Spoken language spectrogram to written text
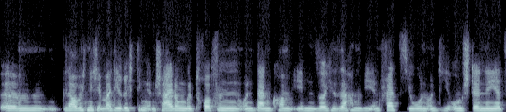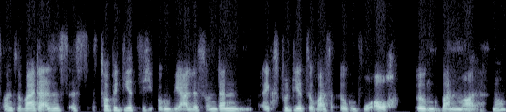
ähm, glaube ich, nicht immer die richtigen Entscheidungen getroffen. Und dann kommen eben solche Sachen wie Inflation und die Umstände jetzt und so weiter. Also es, es, es torpediert sich irgendwie alles und dann explodiert sowas irgendwo auch irgendwann mal. Ne?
